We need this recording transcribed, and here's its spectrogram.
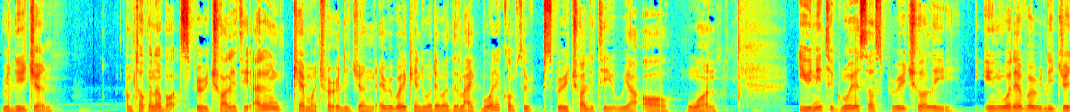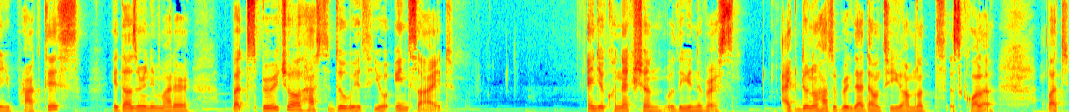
religion. I'm talking about spirituality. I don't care much for religion. Everybody can do whatever they like. But when it comes to spirituality, we are all one. You need to grow yourself spiritually in whatever religion you practice. It doesn't really matter. But spiritual has to do with your inside and your connection with the universe. I don't know how to break that down to you. I'm not a scholar, but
